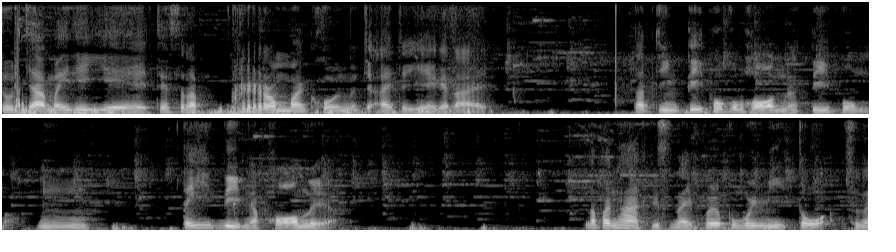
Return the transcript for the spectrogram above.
ตัวจะไม่ได้แย่แต่สำหรับพรมบางคนมันจะอาจจะแย่ก็ได้แต่จริงตีผมก็พร้อมนะตีผมอะ อืม ตีดินนะพร้อมเลยอะแล้วปัญหาคือสไนเปอร์ผมไม่มีตัวสไน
